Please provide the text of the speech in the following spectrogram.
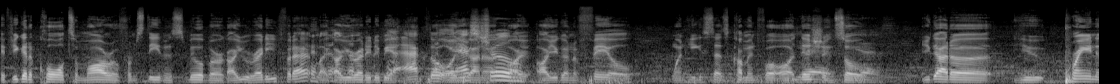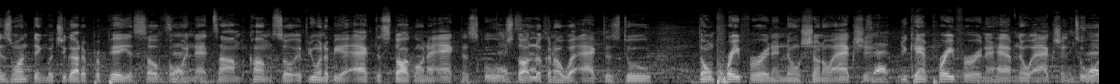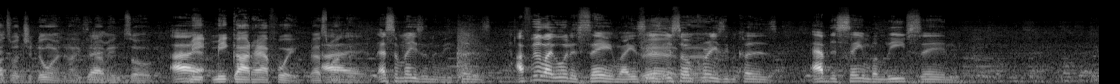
If you get a call tomorrow from Steven Spielberg, are you ready for that? Like are you ready to be an actor or Yeah, you gonna true. are, are you gonna fail when he says come in for audition? Yes, so yes. you gotta you praying is one thing, but you gotta prepare yourself for when that time comes. So if you want to be an actor, start going to acting school. Start looking at what actors do. Don't pray for it and don't show no action. Exactly. You can't pray for it and have no action towards what you're doing. Like Exactly. you know what I mean, so I- meet meet God halfway. That's my thing. that's amazing to me because I feel like we're the same. Like it's, it's, Yeah, it's so man. crazy because I have the same beliefs and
